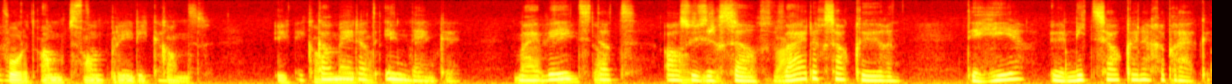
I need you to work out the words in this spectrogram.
voor het ambt van predikant. Ik kan mij dat indenken, maar weet dat als u zichzelf waardig zou keuren, de Heer u niet zou kunnen gebruiken.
